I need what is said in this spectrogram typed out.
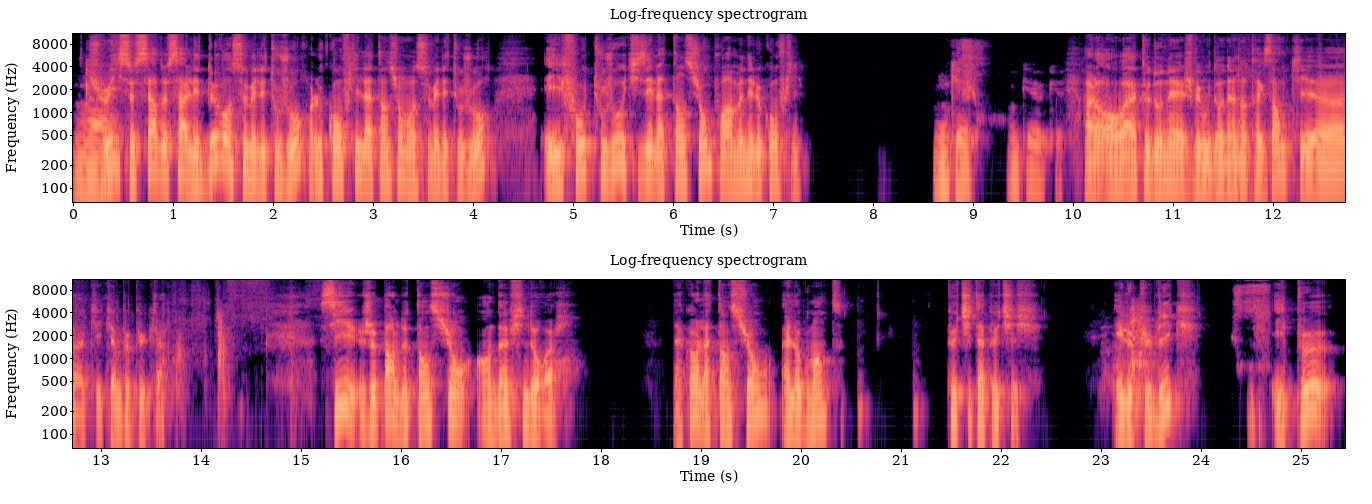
Tu vois, il se sert de ça. Les deux vont se mêler toujours. Le conflit et la tension vont se mêler toujours. Et il faut toujours utiliser la tension pour amener le conflit. Ok. Ok, ok. Alors, on va te donner, je vais vous donner un autre exemple qui est, euh, qui, est un peu plus clair. Si je parle de tension d'un film d'horreur, d'accord, la tension, elle augmente petit à petit. Et le public, il peut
